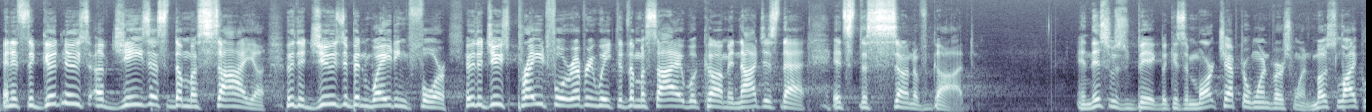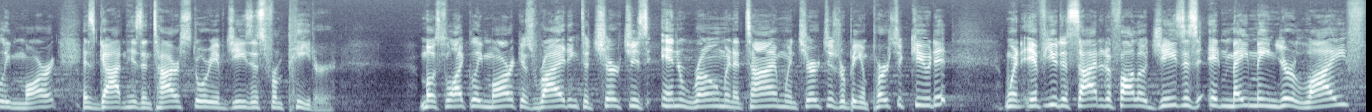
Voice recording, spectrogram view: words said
And it's the good news of Jesus, the Messiah, who the Jews have been waiting for, who the Jews prayed for every week that the Messiah would come. And not just that, it's the Son of God. And this was big because in Mark chapter 1, verse 1, most likely Mark has gotten his entire story of Jesus from Peter. Most likely, Mark is writing to churches in Rome in a time when churches were being persecuted, When if you decided to follow Jesus, it may mean your life,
